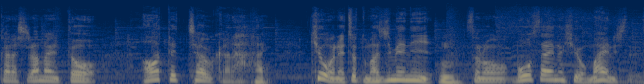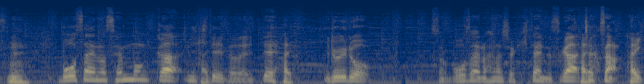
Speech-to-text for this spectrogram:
から知らないと慌てちゃうからはい。今日はねちょっと真面目に、うん。その防災の日を前にしてですね、うん。防災の専門家に来ていただいて、はい。いろいろその防災の話を聞きたいんですが、はい。チャックさん。はい。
